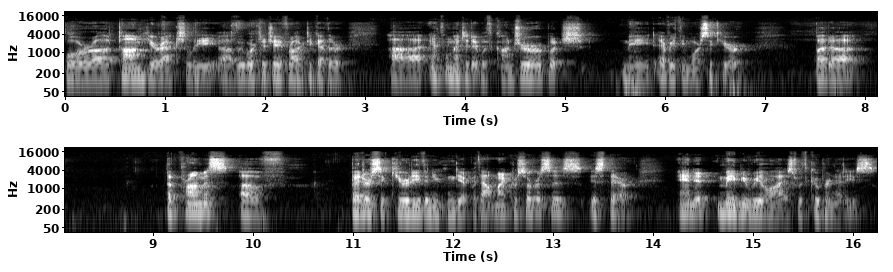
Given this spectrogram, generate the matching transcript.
or uh, Tom here actually, uh, we worked at JFrog together, uh, implemented it with Conjur, which made everything more secure. But uh, the promise of better security than you can get without microservices is there, and it may be realized with Kubernetes.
